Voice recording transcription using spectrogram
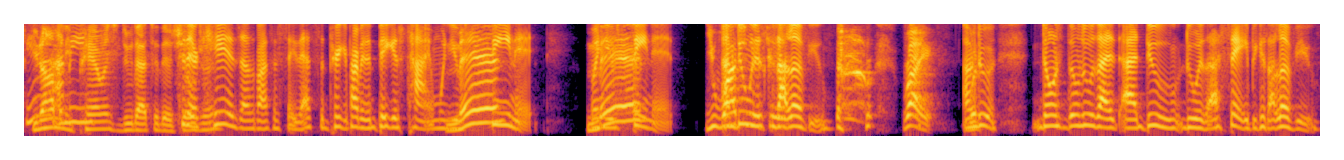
you know how yeah, I many mean, parents do that to their to children their kids, I was about to say, that's the, probably the biggest time when you've Man. seen it. When you've seen it. you I'm doing this because I love you. right I'm But- doing don't don't do as I, I do, do as I say because I love you.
